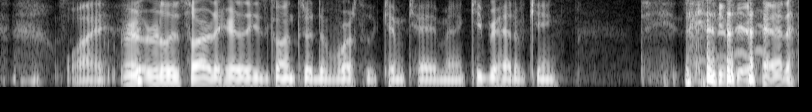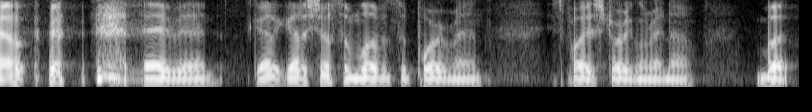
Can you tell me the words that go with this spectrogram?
Why? Re- really sorry to hear that he's going through a divorce with Kim K. Man, keep your head up, King. Keep your head out. hey, man, got to got to show some love and support, man. He's probably struggling right now. But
